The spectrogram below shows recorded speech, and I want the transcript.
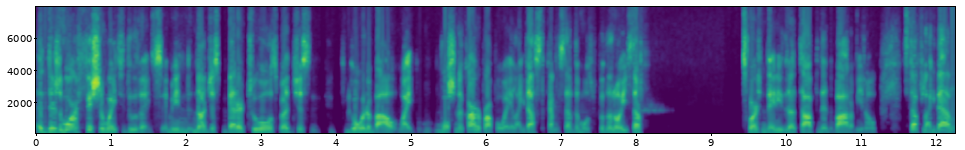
there's a more efficient way to do things. I mean, not just better tools, but just going about like washing the car the proper way. Like that's the kind of stuff that most people don't know. You start first, and then you do the top, and then the bottom. You know, stuff like that.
